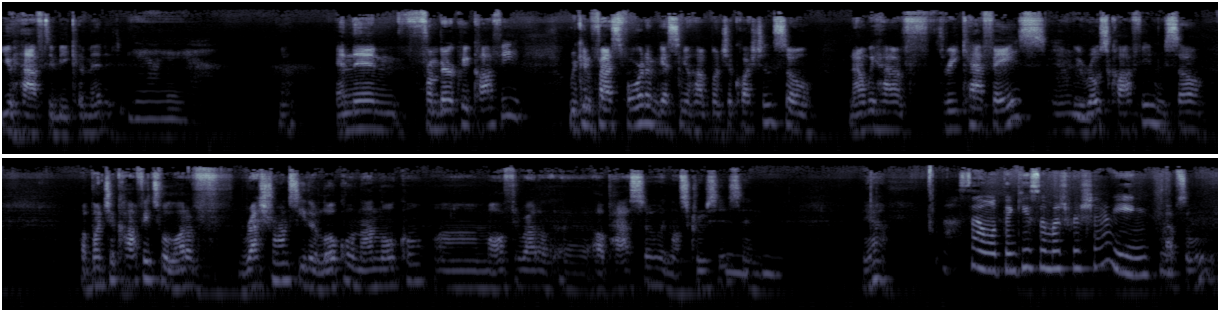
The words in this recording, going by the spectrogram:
You have to be committed. Yeah, yeah, yeah. And then from Bear Creek Coffee, we can fast forward. I'm guessing you'll have a bunch of questions. So now we have three cafes, and we roast coffee, and we sell a bunch of coffee to a lot of restaurants, either local, non-local, um, all throughout uh, El Paso and Las Cruces, mm-hmm. and yeah. Awesome. Well, thank you so much for sharing. Absolutely.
